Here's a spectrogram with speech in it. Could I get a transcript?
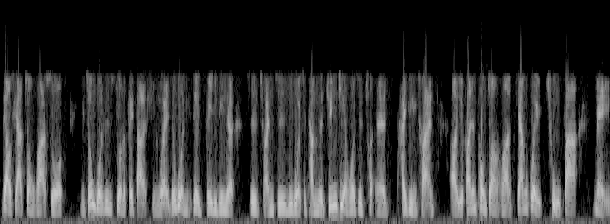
撂下重话说，你中国是做了非法的行为，如果你对菲律宾的。是船只，如果是他们的军舰或是船呃海警船啊有发生碰撞的话，将会触发美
